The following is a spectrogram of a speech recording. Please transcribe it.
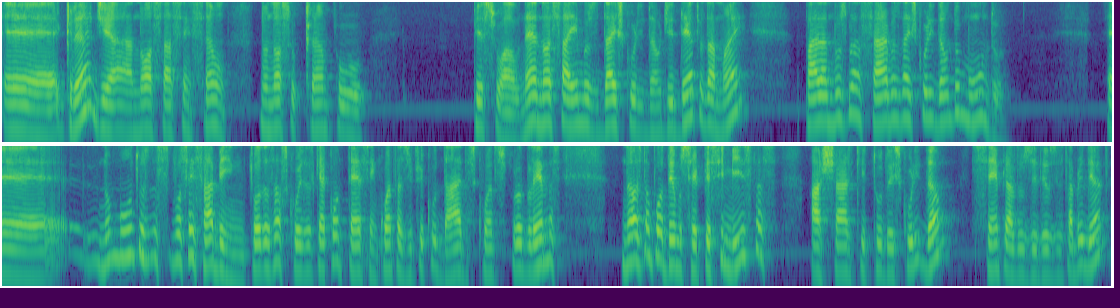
É grande a nossa ascensão no nosso campo pessoal, né? Nós saímos da escuridão de dentro da mãe para nos lançarmos na escuridão do mundo. É, no mundo, vocês sabem todas as coisas que acontecem, quantas dificuldades, quantos problemas. Nós não podemos ser pessimistas, achar que tudo é escuridão, sempre a luz de Deus está brilhando,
